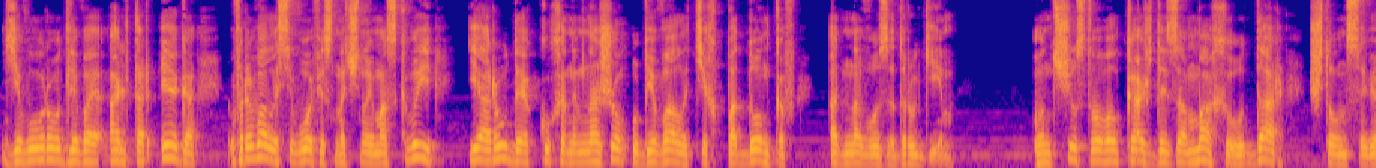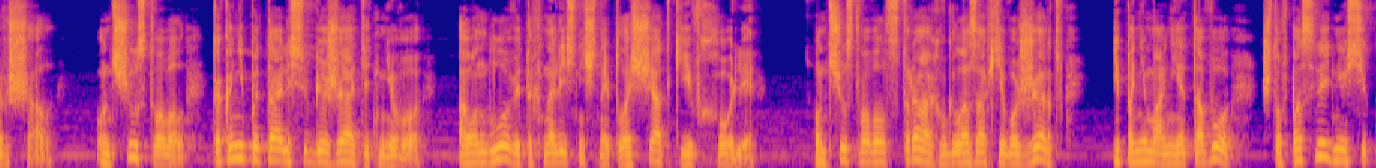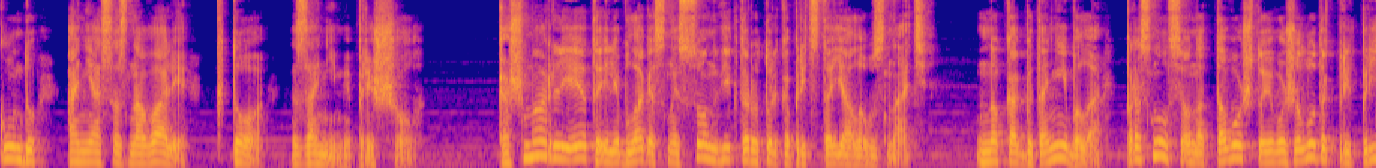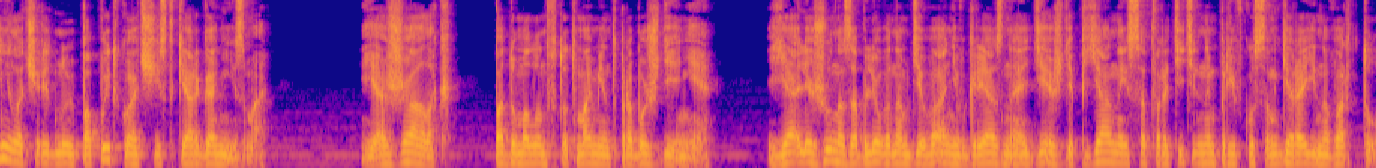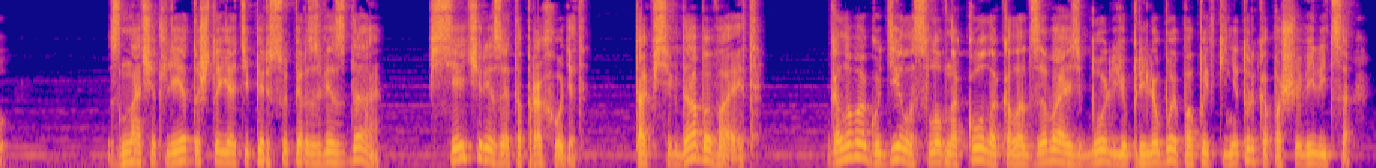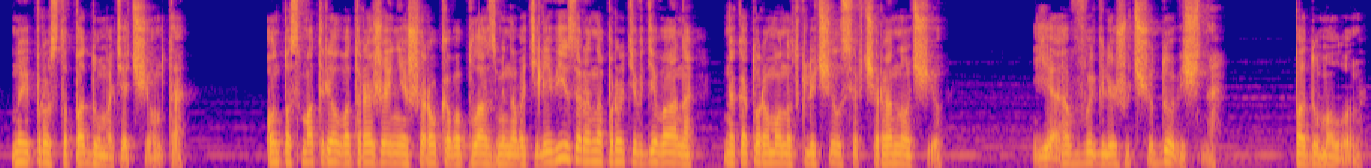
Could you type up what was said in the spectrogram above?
Его уродливое альтер-эго врывалось в офис ночной Москвы и, орудуя кухонным ножом, убивало тех подонков одного за другим. Он чувствовал каждый замах и удар, что он совершал. Он чувствовал, как они пытались убежать от него, а он ловит их на лестничной площадке и в холле. Он чувствовал страх в глазах его жертв и понимание того, что в последнюю секунду они осознавали – кто за ними пришел. Кошмар ли это или благостный сон Виктору только предстояло узнать. Но как бы то ни было, проснулся он от того, что его желудок предпринял очередную попытку очистки организма. «Я жалок», – подумал он в тот момент пробуждения. «Я лежу на заблеванном диване в грязной одежде, пьяный с отвратительным привкусом героина во рту. Значит ли это, что я теперь суперзвезда?» Все через это проходят. Так всегда бывает». Голова гудела, словно колокол, отзываясь болью при любой попытке не только пошевелиться, но и просто подумать о чем-то. Он посмотрел в отражение широкого плазменного телевизора напротив дивана, на котором он отключился вчера ночью. «Я выгляжу чудовищно», – подумал он.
